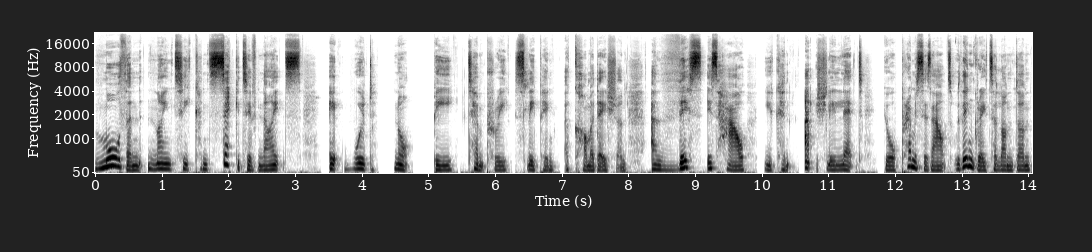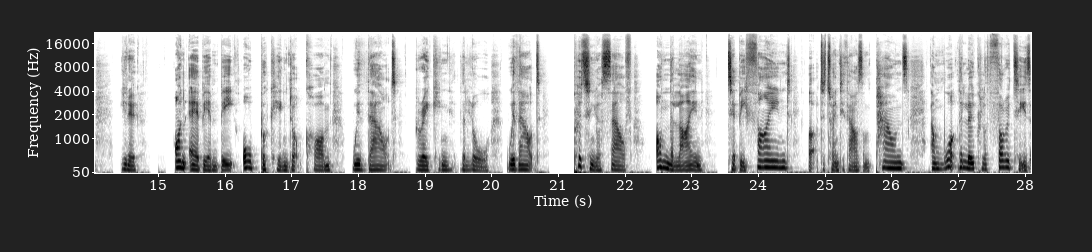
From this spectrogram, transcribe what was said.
more than 90 consecutive nights, it would not be temporary sleeping accommodation. And this is how you can actually let your premises out within Greater London, you know, on Airbnb or booking.com without breaking the law, without putting yourself on the line to be fined up to £20,000. And what the local authorities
